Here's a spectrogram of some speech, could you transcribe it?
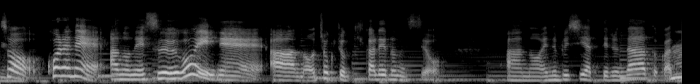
そう、これね、あのね、すごいね、あのちょくちょく聞かれるんですよ。あの NVC やってるんだとかって、う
